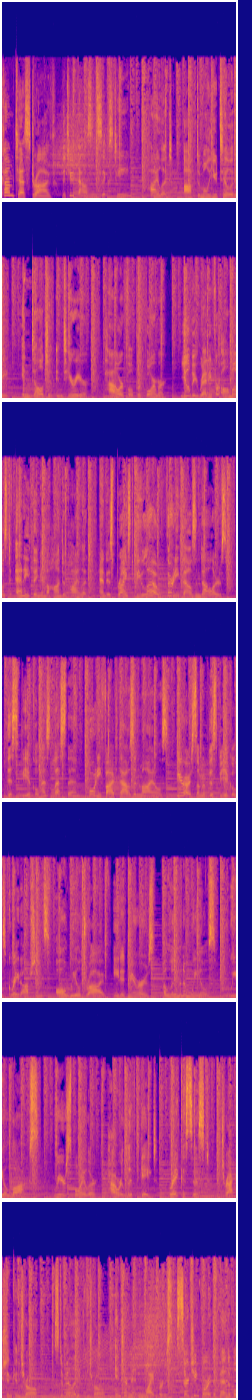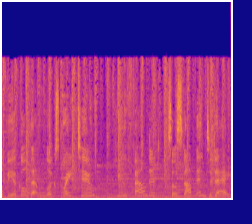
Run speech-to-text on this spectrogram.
Come test drive the 2016 Pilot. Optimal utility, indulgent interior, powerful performer. You'll be ready for almost anything in the Honda Pilot and is priced below $30,000. This vehicle has less than 45,000 miles. Here are some of this vehicle's great options. All-wheel drive, heated mirrors, aluminum wheels, wheel locks, rear spoiler, power lift gate, brake assist, traction control, stability control, intermittent wipers. Searching for a dependable vehicle that looks great too? You found it, so stop in today.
